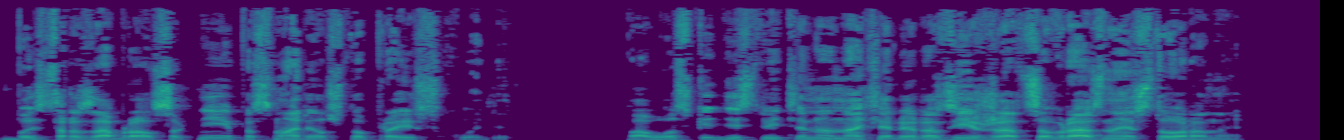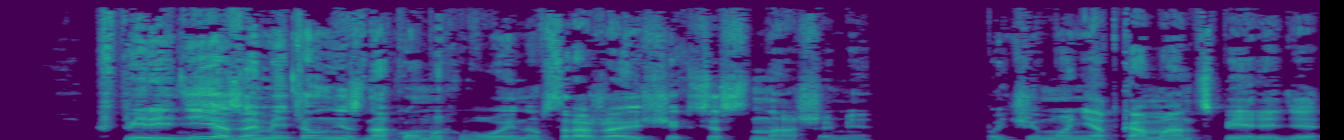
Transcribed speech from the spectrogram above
Быстро забрался к ней и посмотрел, что происходит. Повозки действительно начали разъезжаться в разные стороны. Впереди я заметил незнакомых воинов, сражающихся с нашими. Почему нет команд спереди?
